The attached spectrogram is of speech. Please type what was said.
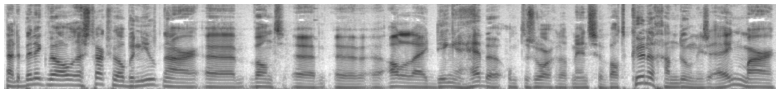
Nou, daar ben ik wel uh, straks wel benieuwd naar. Uh, want uh, allerlei dingen hebben om te zorgen dat mensen wat kunnen gaan doen is één. Maar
